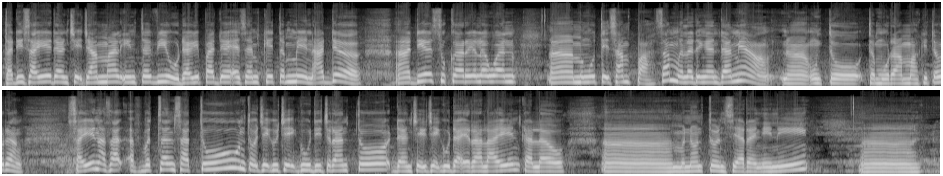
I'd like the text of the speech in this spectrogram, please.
Tadi saya dan Cik Jamal interview daripada SMK Temin ada. Uh, dia sukarelawan mengutip sampah. Samalah dengan Damia uh, untuk temu ramah kita orang. Saya nak sa- pesan satu untuk cikgu-cikgu di Jerantut dan cikgu-cikgu daerah lain kalau uh, menonton siaran ini uh,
